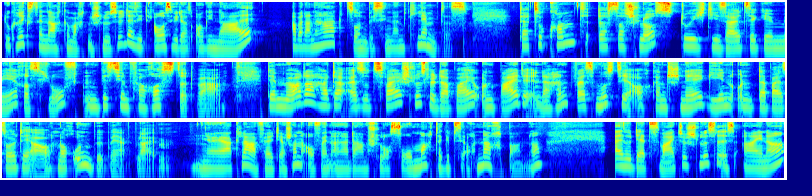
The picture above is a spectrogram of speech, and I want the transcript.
du kriegst den nachgemachten Schlüssel, der sieht aus wie das Original, aber dann hakt so ein bisschen, dann klemmt es. Dazu kommt, dass das Schloss durch die salzige Meeresluft ein bisschen verrostet war. Der Mörder hatte also zwei Schlüssel dabei und beide in der Hand, weil es musste ja auch ganz schnell gehen und dabei sollte er auch noch unbemerkt bleiben. Ja, ja, klar, fällt ja schon auf, wenn einer da am Schloss rummacht, da gibt es ja auch Nachbarn, ne? Also der zweite Schlüssel ist einer,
